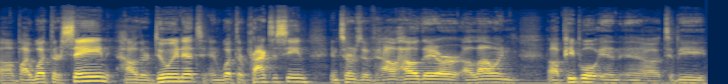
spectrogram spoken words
uh, by what they're saying, how they're doing it, and what they're practicing in terms of how, how they are allowing uh, people in uh, to be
